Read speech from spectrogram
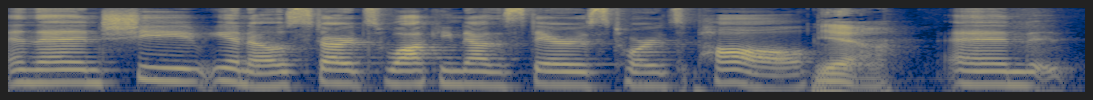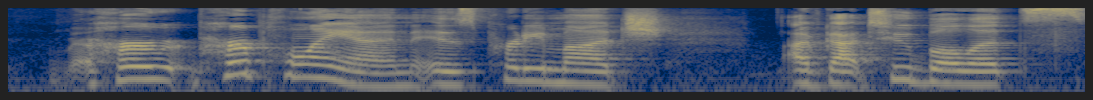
And then she, you know, starts walking down the stairs towards Paul. Yeah. and her her plan is pretty much I've got two bullets,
